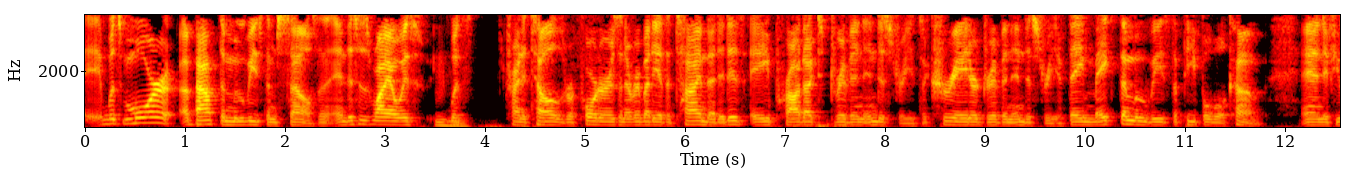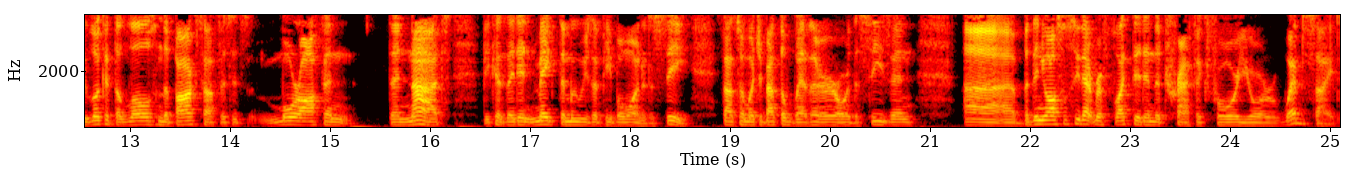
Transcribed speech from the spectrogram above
it was more about the movies themselves, and, and this is why I always mm-hmm. was trying to tell the reporters and everybody at the time that it is a product driven industry. It's a creator driven industry. If they make the movies, the people will come. And if you look at the lulls in the box office, it's more often than not because they didn't make the movies that people wanted to see. It's not so much about the weather or the season. Uh, but then you also see that reflected in the traffic for your website.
